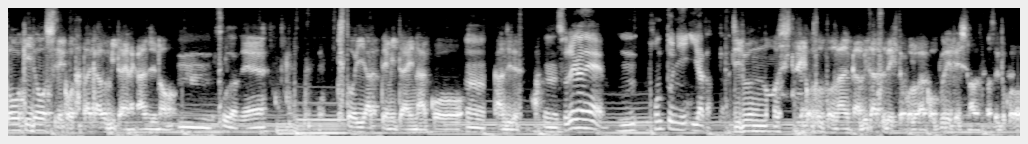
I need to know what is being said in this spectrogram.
同期同士でこう戦うみたいな感じの、うん、そうだね。競い合ってみたいな、こうん、う、感じですか？うん、それがね、うん本当に嫌だった。自分のしたいこととなんか目指すべきところがこうブレてしまうとかそういうところ？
